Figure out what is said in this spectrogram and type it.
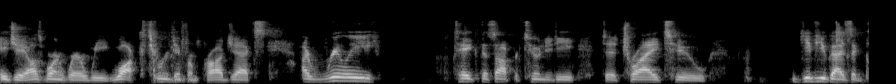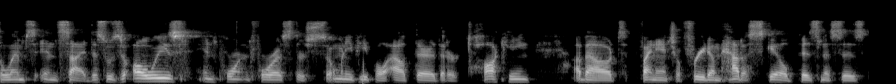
AJ Osborne, where we walk through different projects. I really take this opportunity to try to give you guys a glimpse inside. This was always important for us. There's so many people out there that are talking about financial freedom, how to scale businesses,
